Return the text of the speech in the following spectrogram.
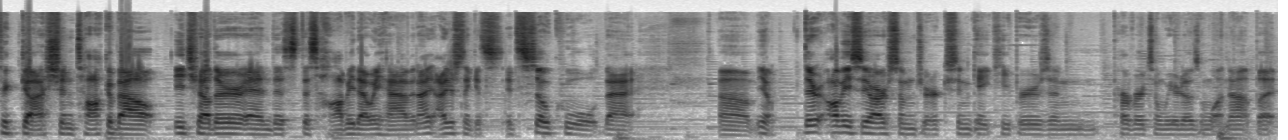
to gush and talk about each other and this this hobby that we have and I, I just think it's it's so cool that um, you know there obviously are some jerks and gatekeepers and perverts and weirdos and whatnot but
